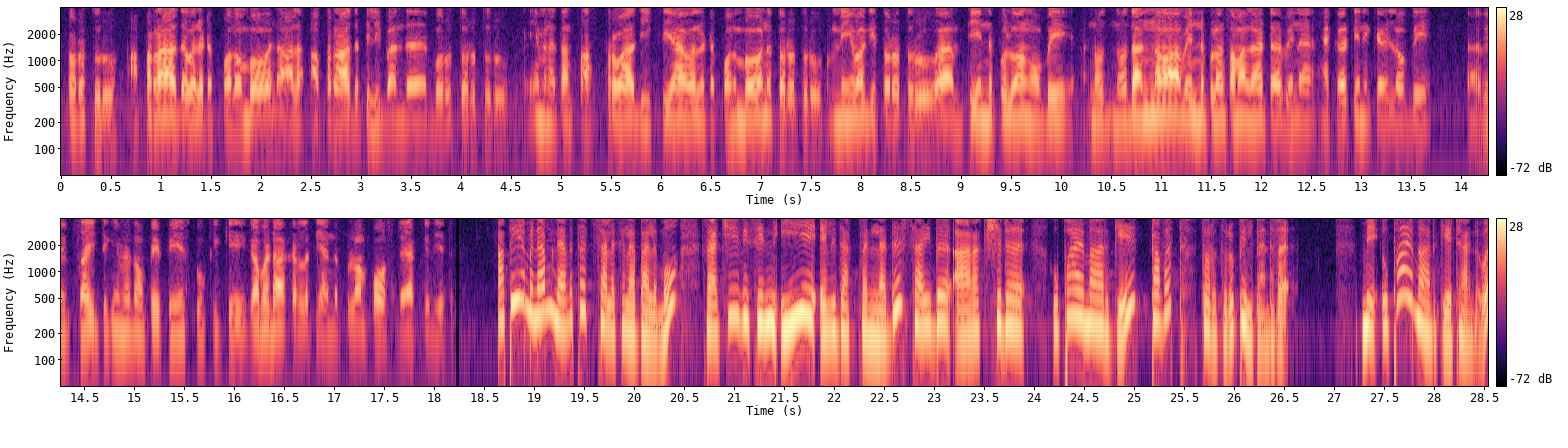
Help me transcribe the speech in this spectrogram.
තොරතුරු අපරාධවලට පොළඹවන අපරාධ පිළිබඳ බොරු තොරතුරු එහෙම නැත්නම් ශාස්ත්‍රවාදී ක්‍රියාවලට පොළඹවන තොරතුරු මේ වගේ තොරතුරු තියෙන්න පුළුවන් ඔබේ නොදන්නවා වෙන්න පුළුවන් සමහරවිට වෙන හැකර් කෙනෙක් ඇවිල්ලා ඔබේ වෙබ්සයිට් එකේ එහෙම නැත්නම් අපේ Facebook එකේ ගබඩා කරලා තියන්න පුළුවන් පෝස්ට් එකක් විදියට. අපි එමනම් නැවතත් සලකලා බලමු රජයේ විසින් ඊයේ එළි දක්වන ලද සයිබර් ආරක්ෂණ උපාය මාර්ගයේ තවත් තොරතුරු පිළිබඳව. මේ උපාය මාර්ගයට අනුව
